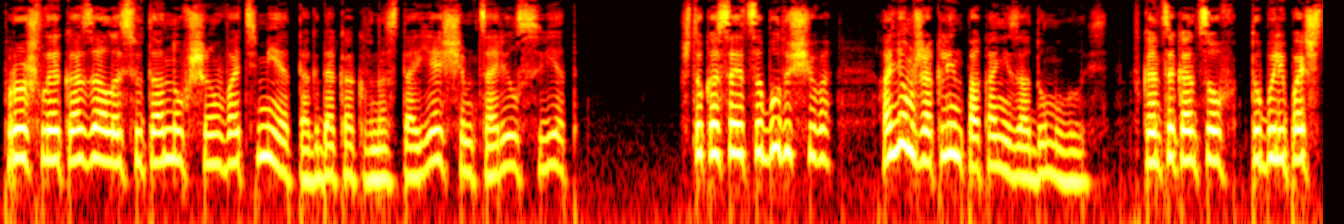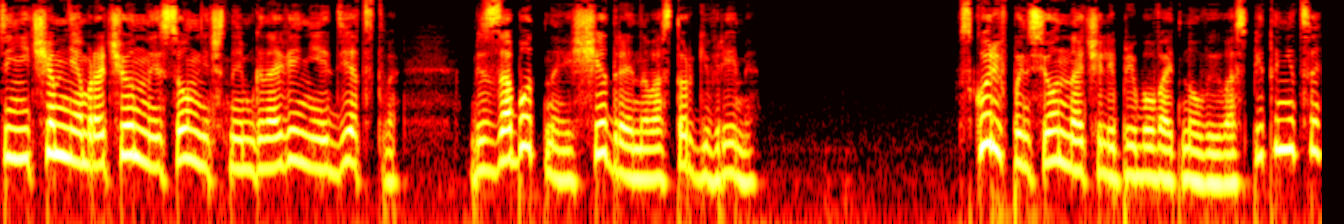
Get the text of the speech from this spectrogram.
Прошлое казалось утонувшим во тьме, тогда как в настоящем царил свет. Что касается будущего, о нем Жаклин пока не задумывалась. В конце концов, то были почти ничем не омраченные солнечные мгновения детства, беззаботное, щедрое на восторге время. Вскоре в пансион начали прибывать новые воспитанницы,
